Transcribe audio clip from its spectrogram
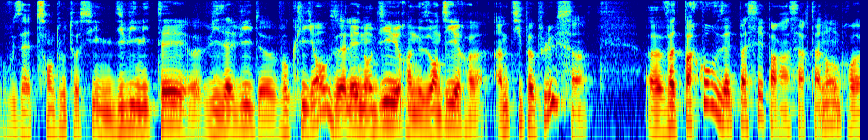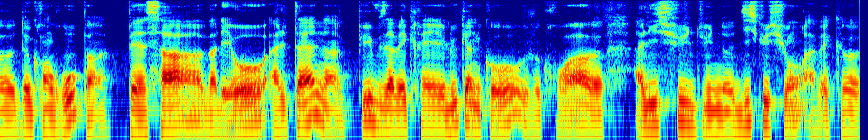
Vous êtes sans doute aussi une divinité euh, vis-à-vis de vos clients. Vous allez nous, dire, nous en dire un petit peu plus. Votre parcours, vous êtes passé par un certain nombre de grands groupes, PSA, Valeo, Alten, puis vous avez créé Luc Co, je crois, euh, à l'issue d'une discussion avec euh,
